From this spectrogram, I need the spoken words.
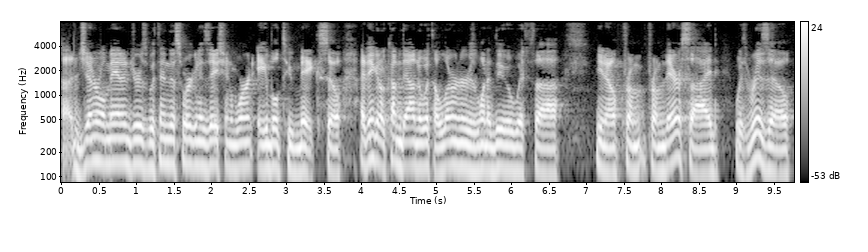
uh, general managers within this organization weren't able to make. So I think it'll come down to what the Lerners want to do with, uh, you know, from from their side with Rizzo.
